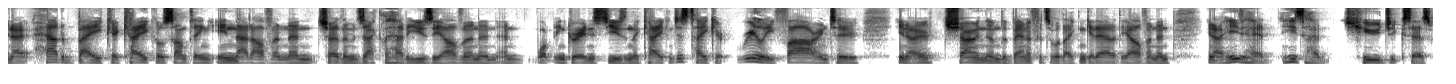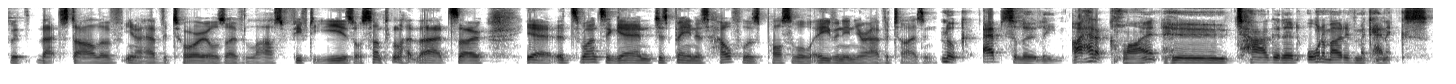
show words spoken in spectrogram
you know, how to bake a cake or something in that oven and show them exactly how to use the oven and, and what ingredients to use in the cake and just take it really far into, you know, showing them the benefits of what they can get out of the oven. And, you know, he's had he's had huge success with that style of, you know, advertorials over the last 50 years or something like that. So, yeah, it's once again just being as helpful as possible, even in your advertising. Look, absolutely. I had a client who targeted automotive mechanics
